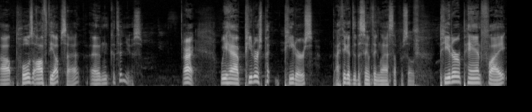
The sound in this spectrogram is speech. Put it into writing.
uh, pulls off the upset and continues. All right, we have Peter's Peter's. I think I did the same thing last episode. Peter Pan Flight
